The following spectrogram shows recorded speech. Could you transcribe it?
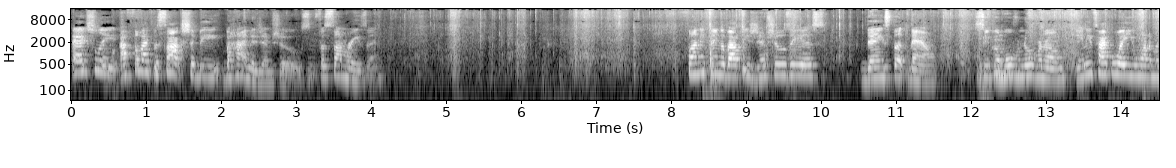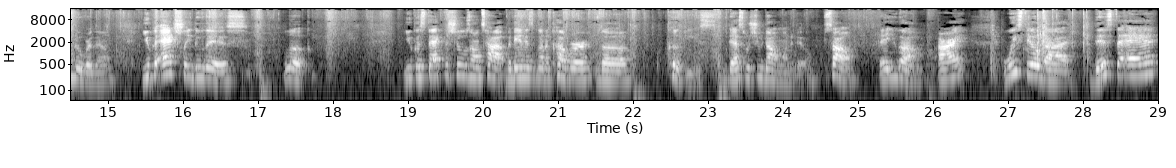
Actually, I feel like the socks should be behind the gym shoes for some reason. Funny thing about these gym shoes is they ain't stuck down. So you can move maneuver them any type of way you want to maneuver them. You can actually do this. Look. You can stack the shoes on top, but then it's going to cover the cookies. That's what you don't want to do. So, there you go. All right. We still got this to add.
